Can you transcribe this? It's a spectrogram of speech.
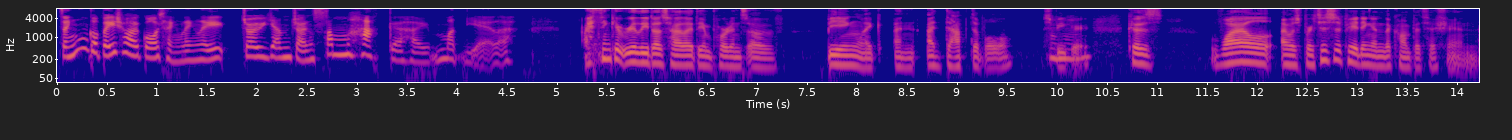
整個比賽過程令你最印象深刻嘅係乜嘢咧？I think it really does highlight the importance of being like an adaptable speaker, mm-hmm. because while I was participating in the competition,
